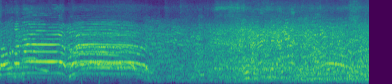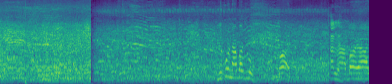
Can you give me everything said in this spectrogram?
સાઉન્ડ માન્ય ના બાજુ. બસ. હા બસ હા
